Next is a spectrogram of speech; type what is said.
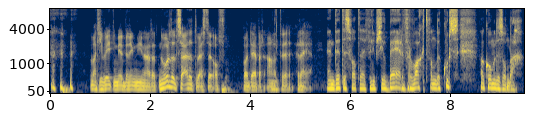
Want je weet niet meer, ben ik nu naar het noorden, het zuiden, het westen of whatever aan het uh, rijden. En dit is wat uh, Philippe Gilbert verwacht van de koers van komende zondag.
